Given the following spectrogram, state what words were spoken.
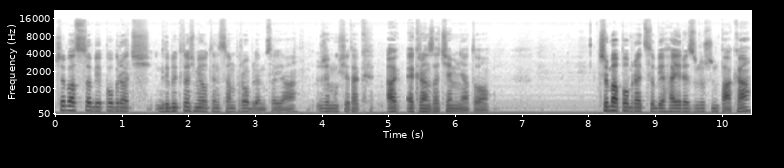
Trzeba sobie pobrać, gdyby ktoś miał ten sam problem co ja, że mu się tak ekran zaciemnia, to trzeba pobrać sobie High Resolution Packa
